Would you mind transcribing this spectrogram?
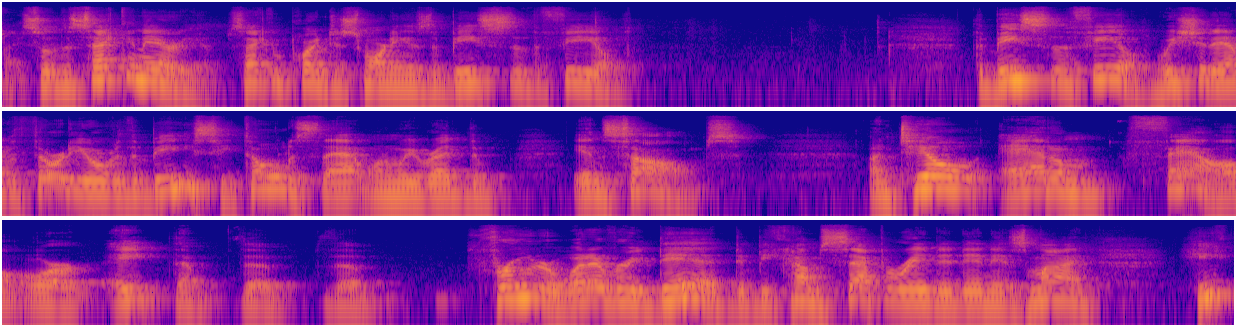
Right, so the second area, second point this morning is the beasts of the field. The beasts of the field. We should have authority over the beasts. He told us that when we read the, in Psalms. Until Adam fell or ate the, the, the fruit or whatever he did to become separated in his mind, he,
